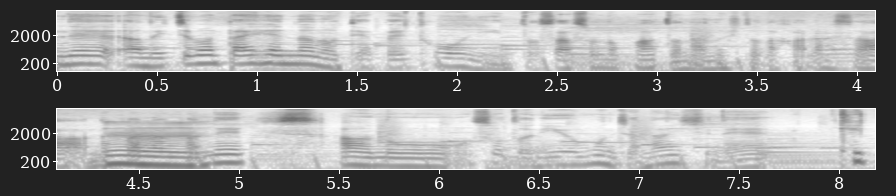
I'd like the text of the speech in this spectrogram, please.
ねあの一番大変なのってやっぱり当人とさそのパートナーの人だからさなかなかね、あの外に言うもんじゃないしね。結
